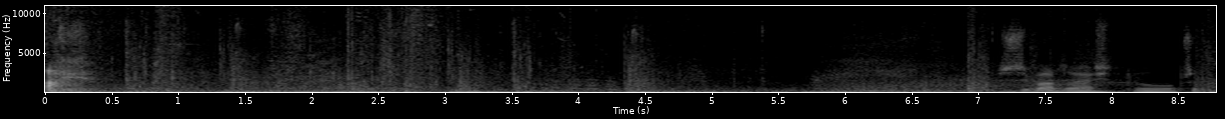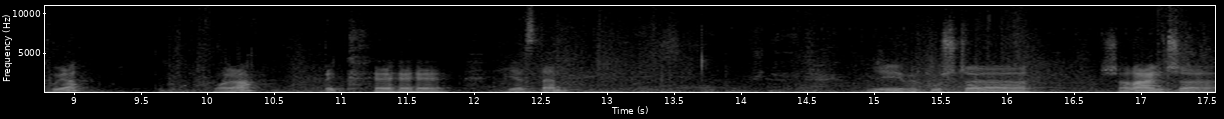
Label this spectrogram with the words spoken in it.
Ach! Proszę bardzo, ja się tu przekupuję. Moja. Pyk, hehehe. Jestem. I wypuszczę szarańcze.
